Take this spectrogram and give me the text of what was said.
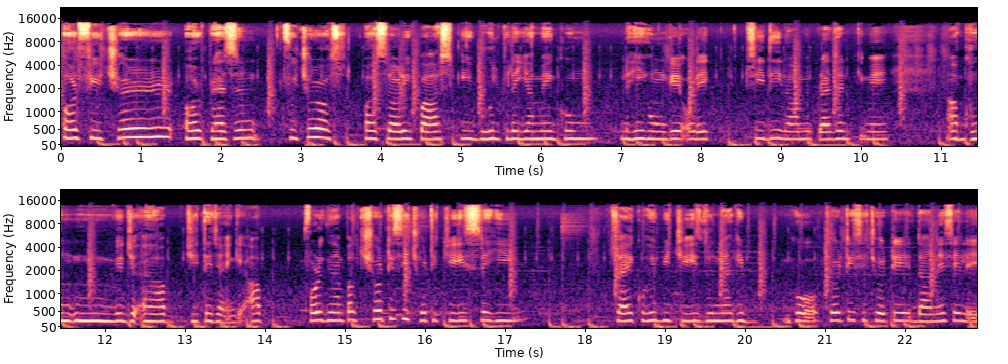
اور فیوچر اور پریزنٹ فیوچر اور سوری پاس کی بھول بھلیا میں گم نہیں ہوں گے اور ایک سیدھی راہ میں پریزنٹ میں آپ گھوم آپ جیتے جائیں گے۔ آپ فار ایگزامپل چھوٹی سی چھوٹی چیز سے ہی چاہے کوئی بھی چیز دنیا کی ہو، چھوٹی سی چھوٹی دانے سے لے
